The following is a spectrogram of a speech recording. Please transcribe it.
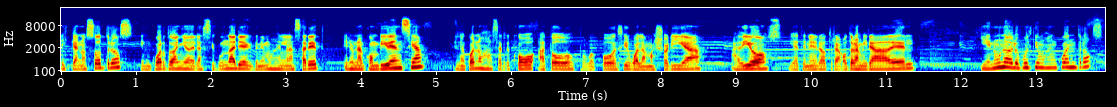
es que a nosotros, en cuarto año de la secundaria que tenemos en Nazaret, era una convivencia en la cual nos acercó a todos, pu- puedo decir, o a la mayoría, a Dios y a tener otra, otra mirada de Él. Y en uno de los últimos encuentros,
